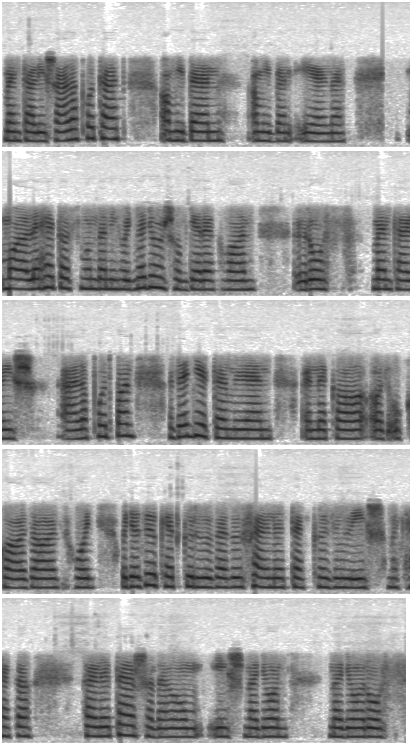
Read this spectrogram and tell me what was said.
mentális állapotát, amiben, amiben élnek. Ma lehet azt mondani, hogy nagyon sok gyerek van rossz mentális állapotban. Az egyértelműen ennek a, az oka az az, hogy, hogy az őket körülvevő felnőttek közül is, meg hát a felnőtt társadalom is nagyon, nagyon rossz,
